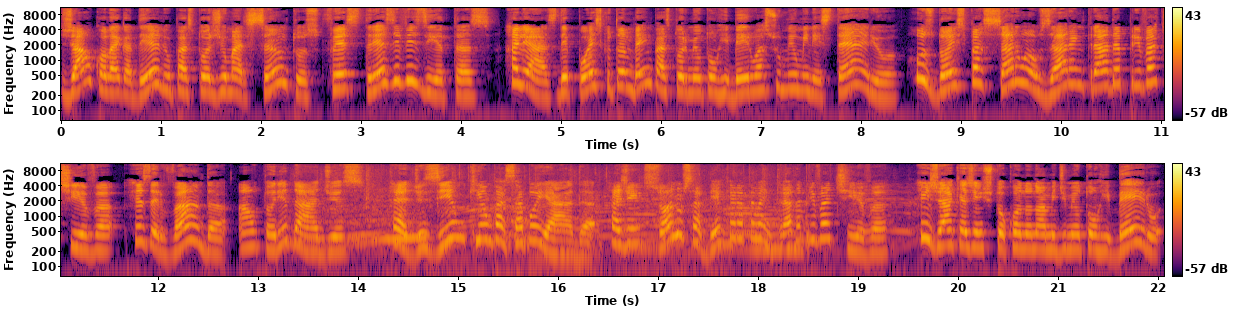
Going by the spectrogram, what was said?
Já o colega dele, o pastor Gilmar Santos, fez 13 visitas. Aliás, depois que o também pastor Milton Ribeiro assumiu o ministério, os dois passaram a usar a entrada privativa, reservada a autoridades. É, diziam que iam passar boiada. A gente só não sabia que era pela entrada privativa. E já que a gente tocou no nome de Milton Ribeiro,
